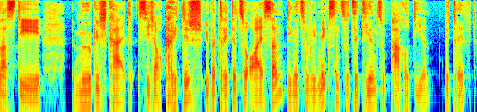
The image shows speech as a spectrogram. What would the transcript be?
was die Möglichkeit, sich auch kritisch über Dritte zu äußern, Dinge zu remixen, zu zitieren, zu parodieren betrifft.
